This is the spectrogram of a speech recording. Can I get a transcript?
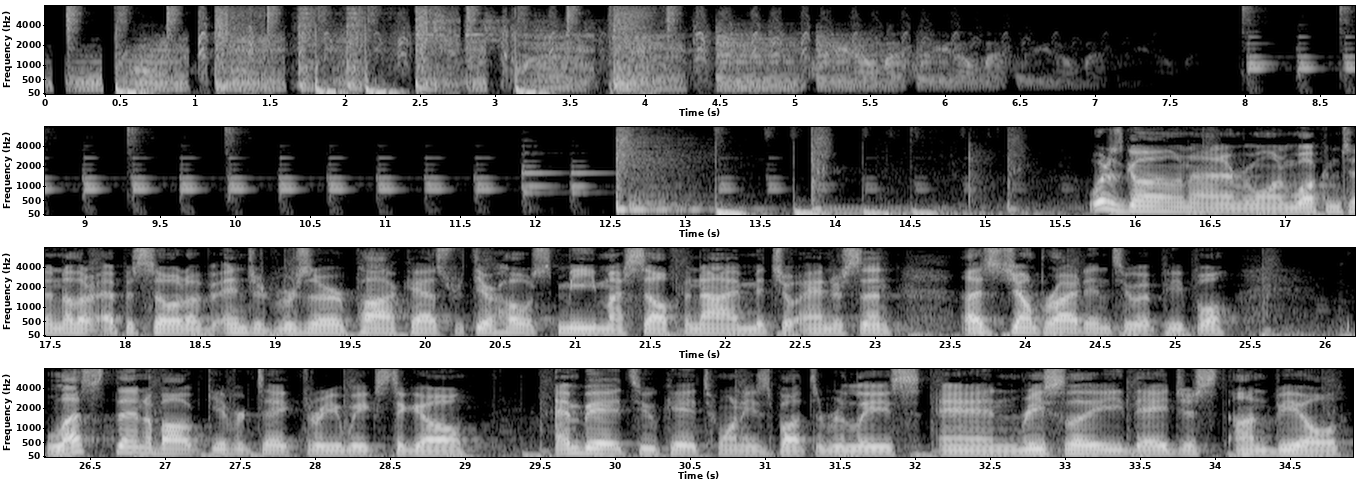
What is going on, everyone? Welcome to another episode of Injured Reserve Podcast with your host, me, myself, and I, Mitchell Anderson. Let's jump right into it, people. Less than about give or take three weeks to go. NBA 2K20 is about to release, and recently they just unveiled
